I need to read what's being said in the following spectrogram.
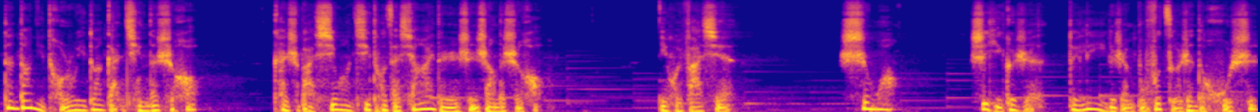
但当你投入一段感情的时候，开始把希望寄托在相爱的人身上的时候，你会发现，失望是一个人对另一个人不负责任的忽视。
